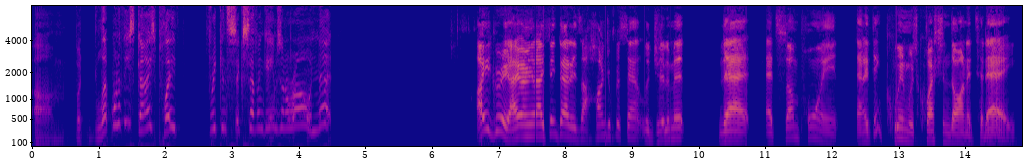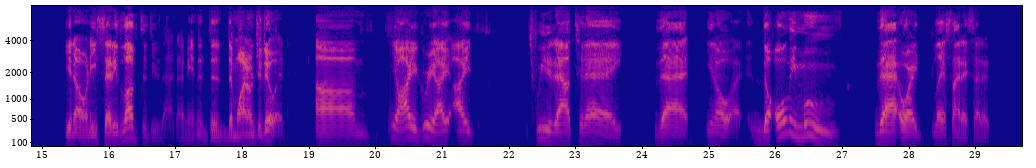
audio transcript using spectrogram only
um, but let one of these guys play freaking six, seven games in a row and net. I agree. I, I mean, I think that is hundred percent legitimate. That at some point, and I think Quinn was questioned on it today. You know, and he said he'd love to do that. I mean, th- then why don't you do it? Um, you know, I agree. I, I tweeted out today that you know the only move that, or I, last night I said it,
